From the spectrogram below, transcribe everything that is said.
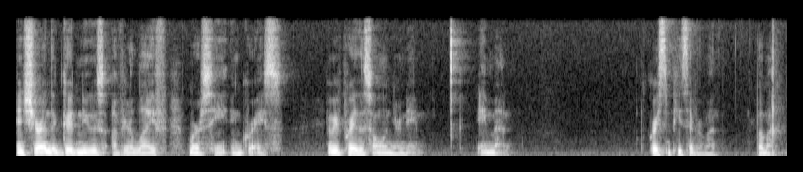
in sharing the good news of your life, mercy, and grace. And we pray this all in your name. Amen. Grace and peace, everyone. Bye bye.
